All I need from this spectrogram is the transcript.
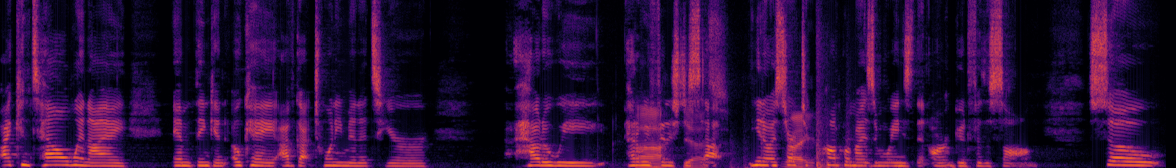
I can tell when I am thinking, okay, I've got 20 minutes here. How do we how do we ah, finish this yes. up? You know, I start right. to compromise in ways that aren't good for the song. So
